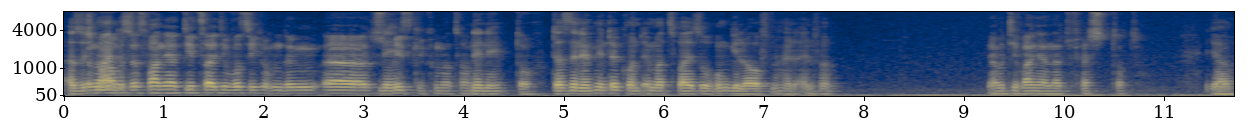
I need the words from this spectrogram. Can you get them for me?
Also ich genau, meine, das, waren ja die zwei, die wo sich um den äh, Spieß Nee. gekümmert haben. nee, nee, Doch. da sind im Hintergrund immer zwei so rumgelaufen halt einfach. Ja, aber die waren ja nicht fest dort. Ja,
